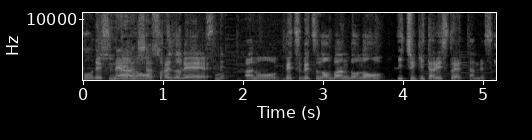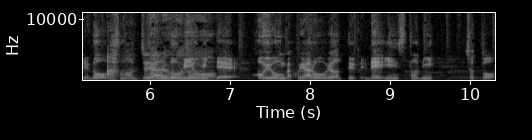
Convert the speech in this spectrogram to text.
そうですね。あのそれぞれ、あの別々のバンドの一ギタリストやったんですけど、その J&B を見てこういう音楽やろうよって言ってでインストにちょっと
